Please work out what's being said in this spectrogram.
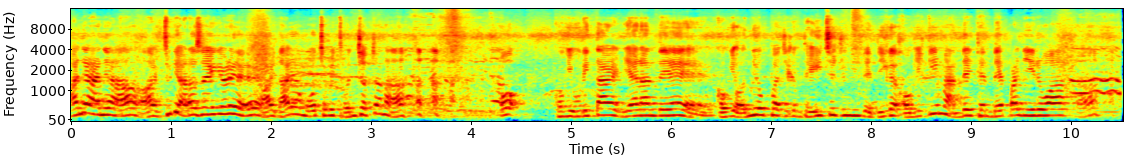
아니야 아니야 아, 둘이 알아서 해결해 아 나야 뭐 어차피 던졌잖아 어 거기 우리 딸 미안한데 거기 언니 오빠 지금 데이트 중인데 네가 거기 끼면 안 될 텐데 빨리 이리 와 어?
